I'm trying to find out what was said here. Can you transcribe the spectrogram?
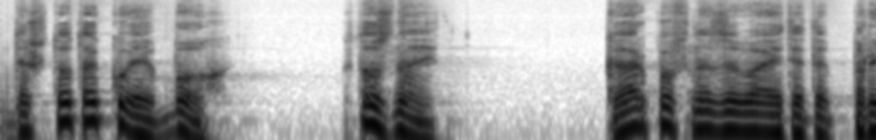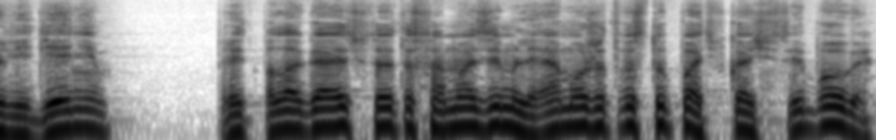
да что такое Бог? Кто знает? Карпов называет это провидением, Предполагает, что это сама Земля может выступать в качестве Бога.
